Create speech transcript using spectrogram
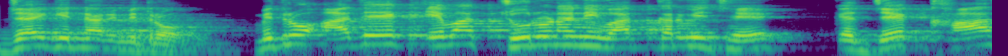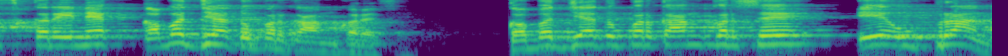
જય ગિરનારી મિત્રો. મિત્રો, આજે એક એવા ચૂર્ણની વાત કરવી છે કે જે ખાસ કરીને કબજિયાત ઉપર કામ કરે છે. કબજિયાત ઉપર કામ કરશે એ ઉપરાંત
